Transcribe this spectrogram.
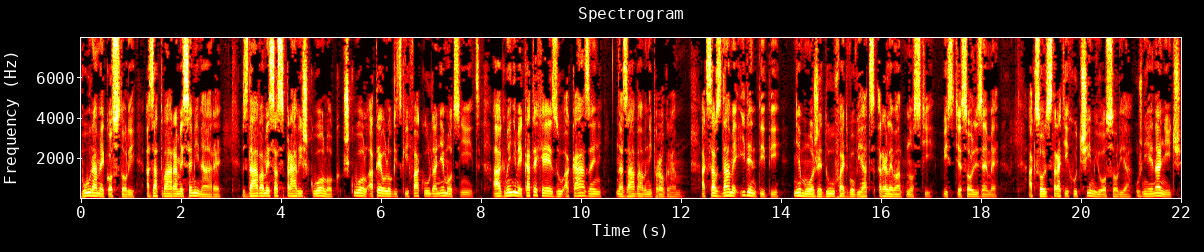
búrame kostoly a zatvárame semináre, vzdávame sa správy škôlok, škôl a teologických fakult a nemocníc a ak meníme katechézu a kázeň na zábavný program. Ak sa vzdáme identity, nemôže dúfať vo viac relevantnosti. Vy ste soľ zeme. Ak soľ stratí chuť, čím ju osolia, už nie je na nič,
